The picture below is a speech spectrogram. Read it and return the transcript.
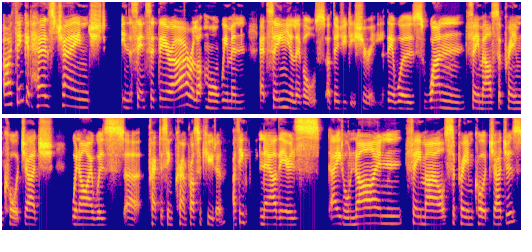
I think it has changed in the sense that there are a lot more women at senior levels of the judiciary. There was one female Supreme Court judge when I was uh, practicing Crown Prosecutor. I think now there's eight or nine female Supreme Court judges.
